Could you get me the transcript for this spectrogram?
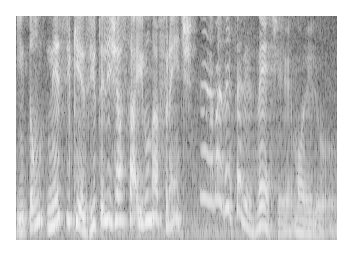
Então, nesse quesito, eles já saíram na frente. É, mas infelizmente, Maurílio,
